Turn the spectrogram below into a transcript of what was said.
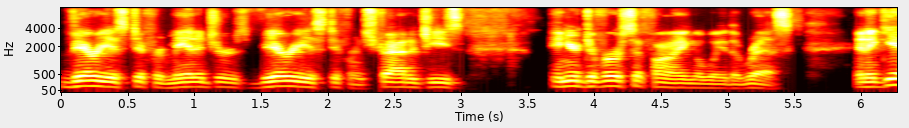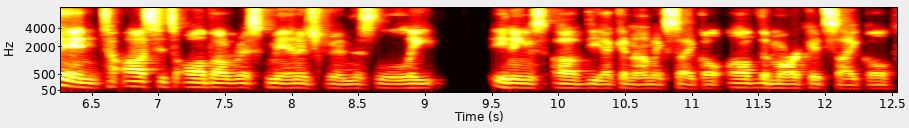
various different managers, various different strategies, and you're diversifying away the risk. And again, to us, it's all about risk management, this late innings of the economic cycle, of the market cycle.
